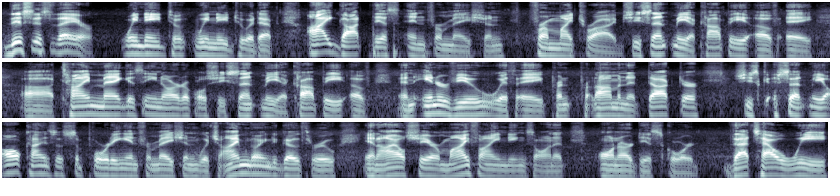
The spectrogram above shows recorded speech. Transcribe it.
This is there we need to we need to adapt. I got this information from my tribe. She sent me a copy of a uh, Time magazine article. She sent me a copy of an interview with a pre- predominant doctor. She's sent me all kinds of supporting information, which I'm going to go through, and I'll share my findings on it on our Discord. That's how we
